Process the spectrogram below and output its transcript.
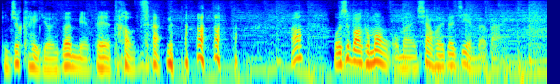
你就可以有一份免费的套餐。好，我是宝可梦，我们下回再见，拜拜。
